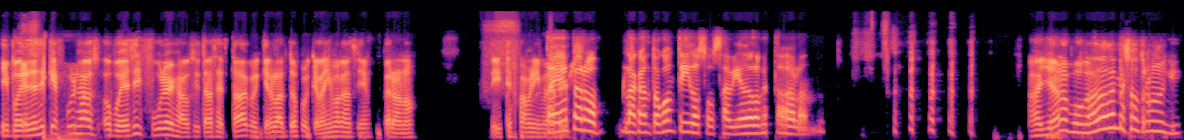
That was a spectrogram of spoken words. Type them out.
Y podría decir que Full House o podría decir Fuller House y te aceptaba cualquiera de las dos porque es la misma canción, pero no. Dijiste Family Está bien, Matters. pero la cantó contigo, so sabía de lo que estaba hablando. Allá la abogada de Mesotron aquí.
